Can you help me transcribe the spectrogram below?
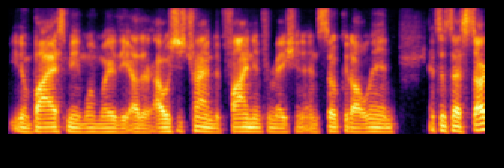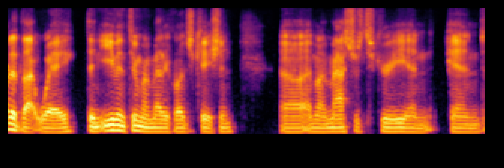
you know bias me in one way or the other. I was just trying to find information and soak it all in. And since I started that way, then even through my medical education uh, and my master's degree and and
